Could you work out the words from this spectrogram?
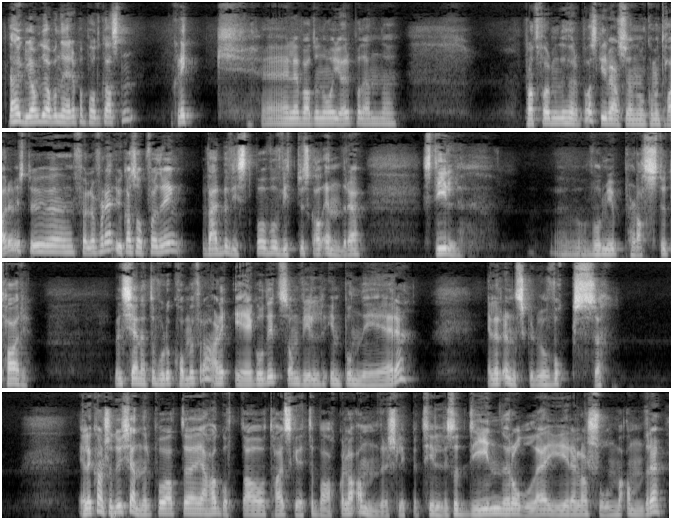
Det er hyggelig om du abonnerer på podkasten. Klikk, eller hva du nå gjør på den eh, plattformen du hører på. Skriv gjerne noen kommentarer hvis du føler for det. Ukas oppfordring vær bevisst på hvorvidt du skal endre stil. Eh, hvor mye plass du tar. Men kjenn etter hvor du kommer fra. Er det egoet ditt som vil imponere, eller ønsker du å vokse? Eller kanskje du kjenner på at eh, jeg har godt av å ta et skritt tilbake og la andre slippe til. Så din rolle i relasjon med andre,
